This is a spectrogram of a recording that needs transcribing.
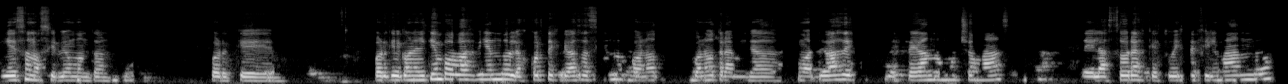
y eso nos sirvió un montón. Porque, porque con el tiempo vas viendo los cortes que vas haciendo con, con otra mirada, como te vas despegando mucho más de las horas que estuviste filmando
